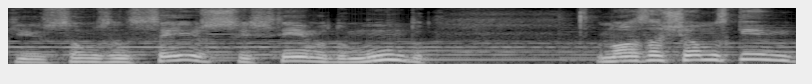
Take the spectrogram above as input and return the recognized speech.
que são os anseios do sistema, do mundo, nós achamos que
